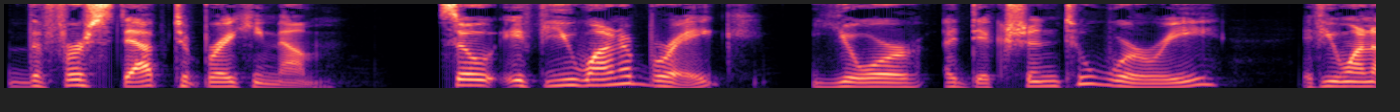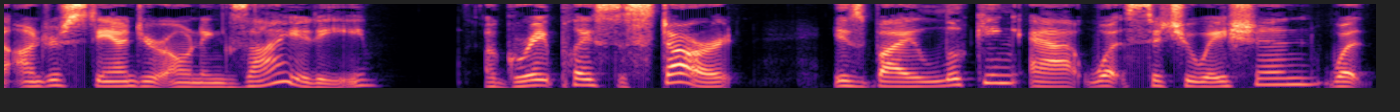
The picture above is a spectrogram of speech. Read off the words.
the first step to breaking them. So if you want to break your addiction to worry, if you want to understand your own anxiety, a great place to start is by looking at what situation, what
